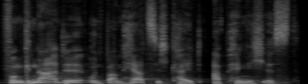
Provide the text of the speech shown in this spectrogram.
von Gnade und Barmherzigkeit abhängig ist.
